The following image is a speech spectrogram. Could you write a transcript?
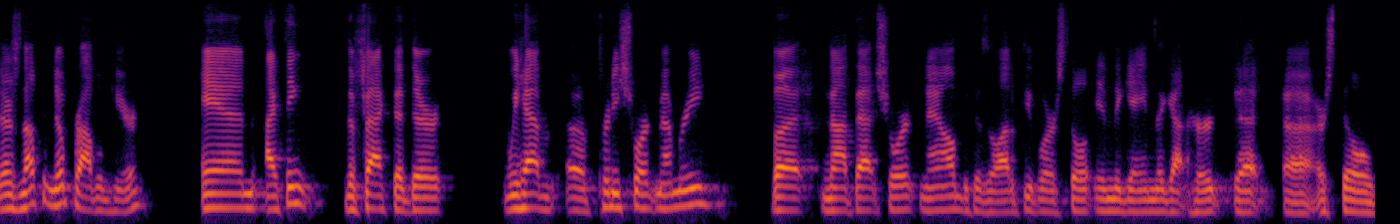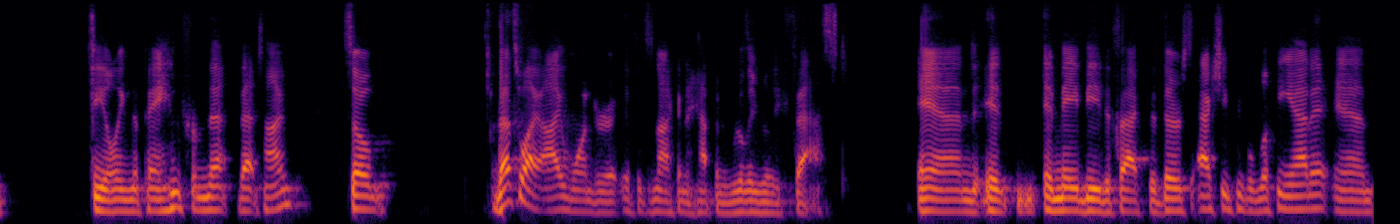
there's nothing, no problem here. And I think the fact that there, we have a pretty short memory but not that short now because a lot of people are still in the game that got hurt that uh, are still feeling the pain from that that time. So that's why I wonder if it's not going to happen really really fast. And it it may be the fact that there's actually people looking at it, and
